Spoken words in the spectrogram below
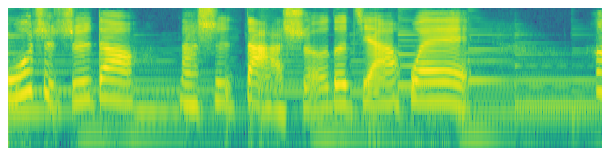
我只知道那是大蛇的家徽。啊，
